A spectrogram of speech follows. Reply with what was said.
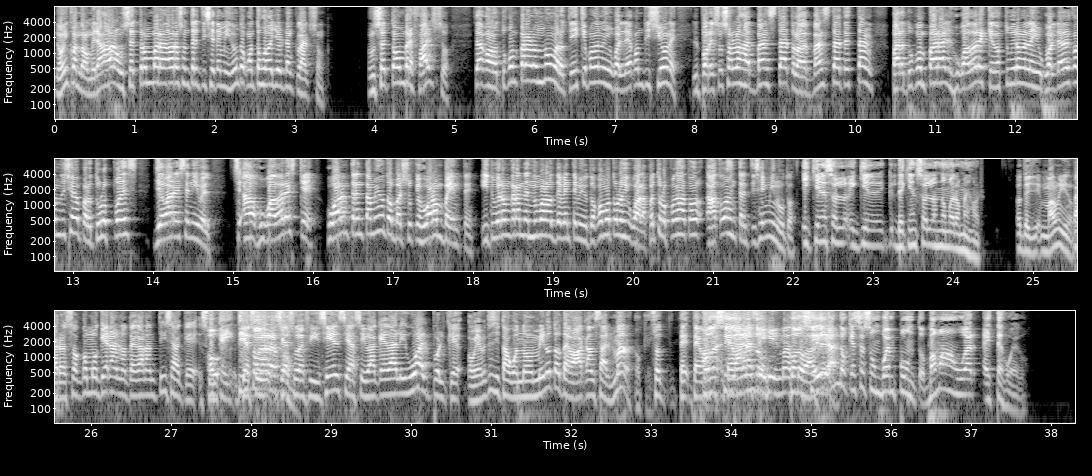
No, y cuando lo miras ahora, un sexto hombre ahora son 37 minutos. ¿Cuánto juega Jordan Clarkson? Un sexto hombre falso. O sea, cuando tú comparas los números, tienes que ponerlo en igualdad de condiciones. Por eso son los advanced stats. Los advanced stats están para tú comparar jugadores que no estuvieron en la igualdad de condiciones, pero tú los puedes llevar a ese nivel. A jugadores que jugaron 30 minutos versus que jugaron 20 y tuvieron grandes números de 20 minutos. ¿Cómo tú los igualas? Pues tú los pones a, todos a todos en 36 minutos. ¿Y quiénes son los- y quién- de quién son los números mejor? Los de. Pero eso como quiera no te garantiza que su, Ok, que su, toda la razón. que su eficiencia sí va a quedar igual, porque obviamente si estás jugando dos minutos te va a cansar más. So, te, te van, a- te van a exigir más considerando todavía. que eso es un buen punto, vamos a jugar este juego.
